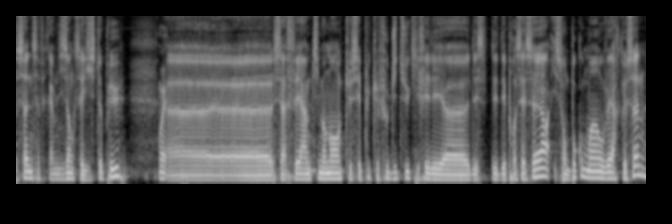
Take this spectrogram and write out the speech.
Sun, ça fait quand même 10 ans que ça n'existe plus. ça fait un petit moment que c'est plus que Fujitsu qui fait des, des, des, processeurs. Ils sont beaucoup moins ouverts que Sun.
